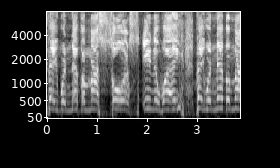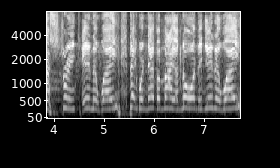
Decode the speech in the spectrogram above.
they were never my source anyway, they were never my strength anyway, they were never my anointing anyway,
